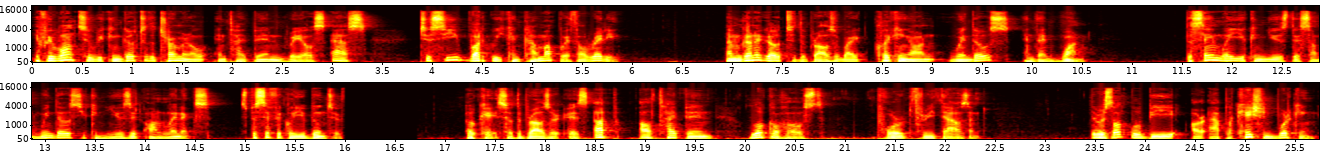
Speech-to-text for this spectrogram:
If we want to, we can go to the terminal and type in Rails S to see what we can come up with already. I'm gonna go to the browser by clicking on Windows and then 1. The same way you can use this on Windows, you can use it on Linux, specifically Ubuntu. Okay, so the browser is up. I'll type in localhost port 3000. The result will be our application working,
